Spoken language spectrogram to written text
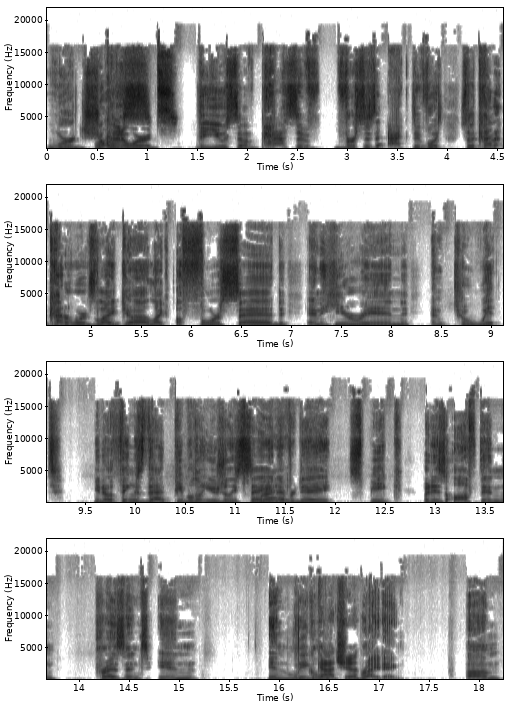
word choice. What kind of words? The use of passive versus active voice. So the kind of kind of words like uh, like aforesaid and herein and to wit. You know, things that people don't usually say Right. in everyday speak, but is often present in in legal Gotcha. writing. Um,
